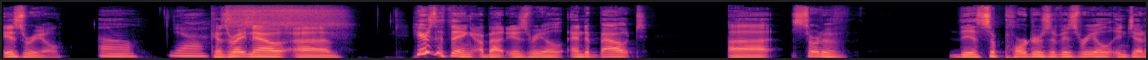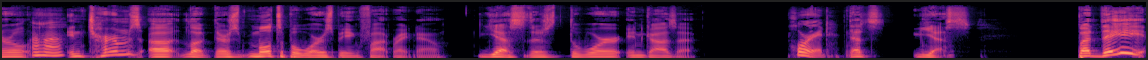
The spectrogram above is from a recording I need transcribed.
Israel. Oh, yeah. Because right now, um, here's the thing about Israel and about uh, sort of the supporters of Israel in general. Uh huh. In terms of, look, there's multiple wars being fought right now. Yes, there's the war in Gaza. Horrid. That's yes. But they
